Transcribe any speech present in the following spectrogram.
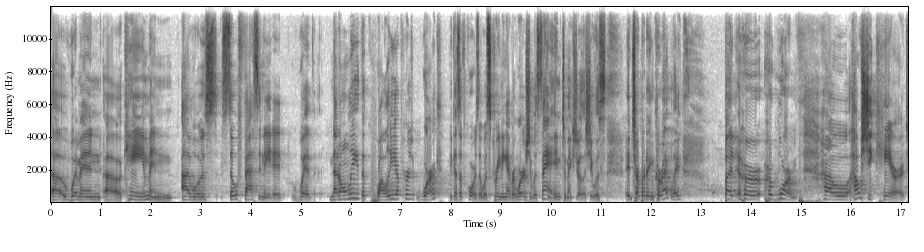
uh, woman uh, came and I was so fascinated with not only the quality of her work, because of course I was screening every word she was saying to make sure that she was interpreting correctly, but her, her warmth, how, how she cared,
